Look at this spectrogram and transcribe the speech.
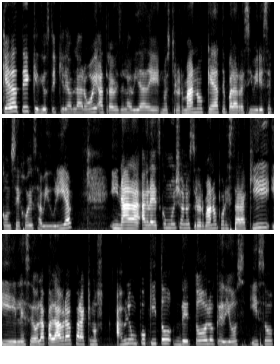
quédate que Dios te quiere hablar hoy a través de la vida de nuestro hermano, quédate para recibir ese consejo de sabiduría. Y nada, agradezco mucho a nuestro hermano por estar aquí y le cedo la palabra para que nos hable un poquito de todo lo que Dios hizo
